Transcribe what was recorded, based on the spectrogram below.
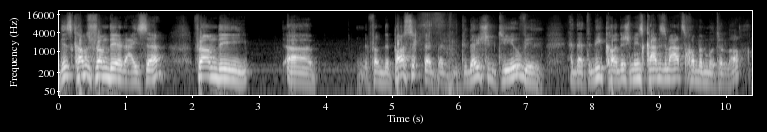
This comes from the Raisa, from the uh, from the pasuk that that kedoshim to you, and that to be kodesh means kadosh ma'atzcha b'muterloch.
